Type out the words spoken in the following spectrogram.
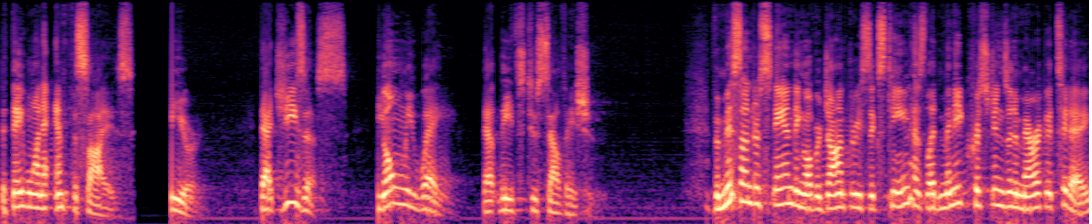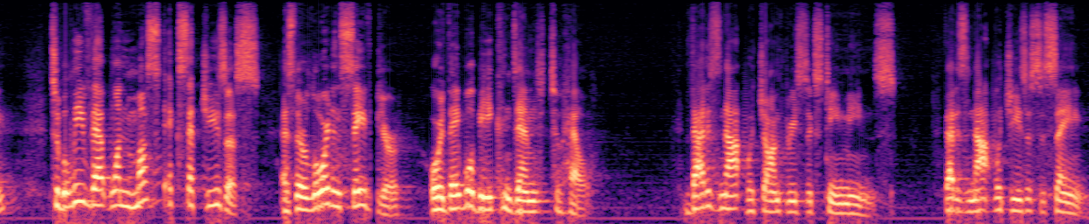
that they want to emphasize here that Jesus, the only way that leads to salvation. The misunderstanding over John 3:16 has led many Christians in America today to believe that one must accept Jesus as their Lord and Savior or they will be condemned to hell. That is not what John 3:16 means. That is not what Jesus is saying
